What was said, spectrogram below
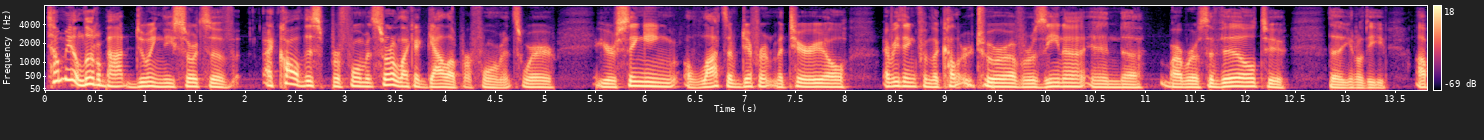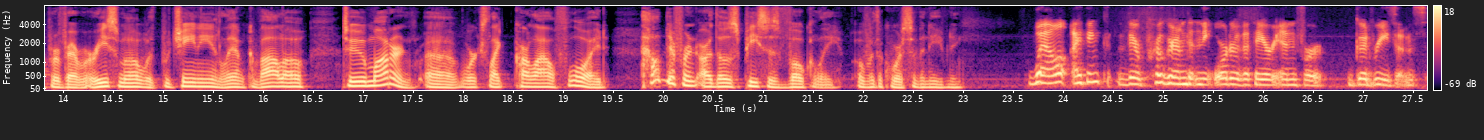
Tell me a little about doing these sorts of I call this performance sort of like a gala performance where you're singing lots of different material, everything from the coloratura of Rosina and uh, Barber of Seville to the you know the opera Verismo with Puccini and Leoncavallo to modern uh, works like Carlisle Floyd. How different are those pieces vocally over the course of an evening? Well, I think they're programmed in the order that they are in for good reasons.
